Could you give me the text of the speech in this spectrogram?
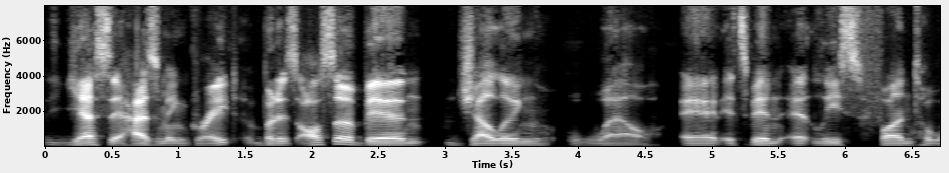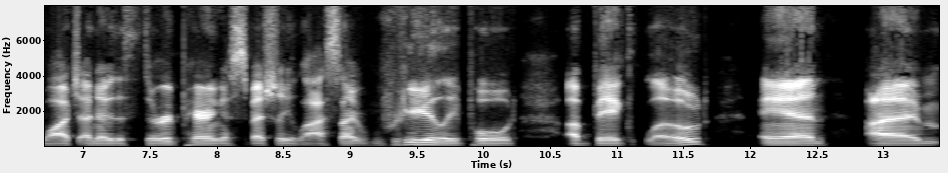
yes, it hasn't been great, but it's also been gelling well, and it's been at least fun to watch. I know the third pairing, especially last night, really pulled a big load, and I'm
